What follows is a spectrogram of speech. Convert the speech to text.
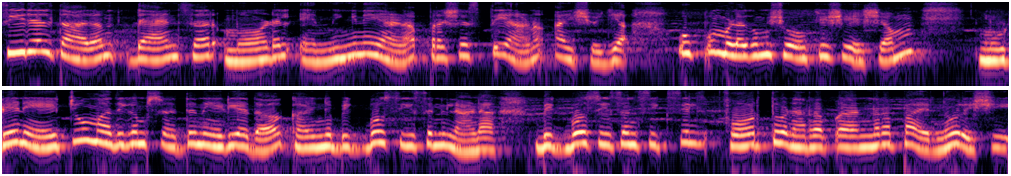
സീരിയൽ താരം ഡാൻസർ മോഡൽ എന്നിങ്ങനെയാണ് പ്രശസ്തിയാണ് ഐശ്വര്യ. ഉപ്പുമുളകും ഷോയ്ക്ക് ശേഷം മുടിയൻ ഏറ്റവും അധികം ശ്രദ്ധ നേടിയത് കഴിഞ്ഞ ബിഗ് ബോസ് സീസണിലാണ്. ബിഗ് ബോസ് സീസൺ സിക്സിൽ ഫോർത്ത് റണ്ണറപ്പായിരുന്നു ഋഷി.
